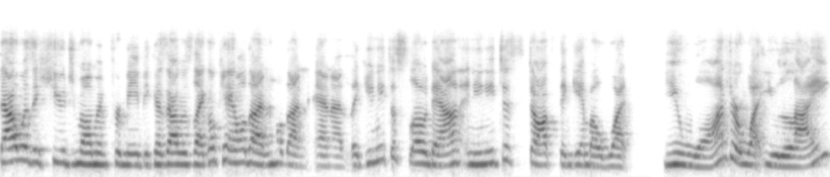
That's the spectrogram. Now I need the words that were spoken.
that was a huge moment for me because I was like, okay, hold on, hold on, Anna. Like you need to slow down and you need to stop thinking about what you want or what you like.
